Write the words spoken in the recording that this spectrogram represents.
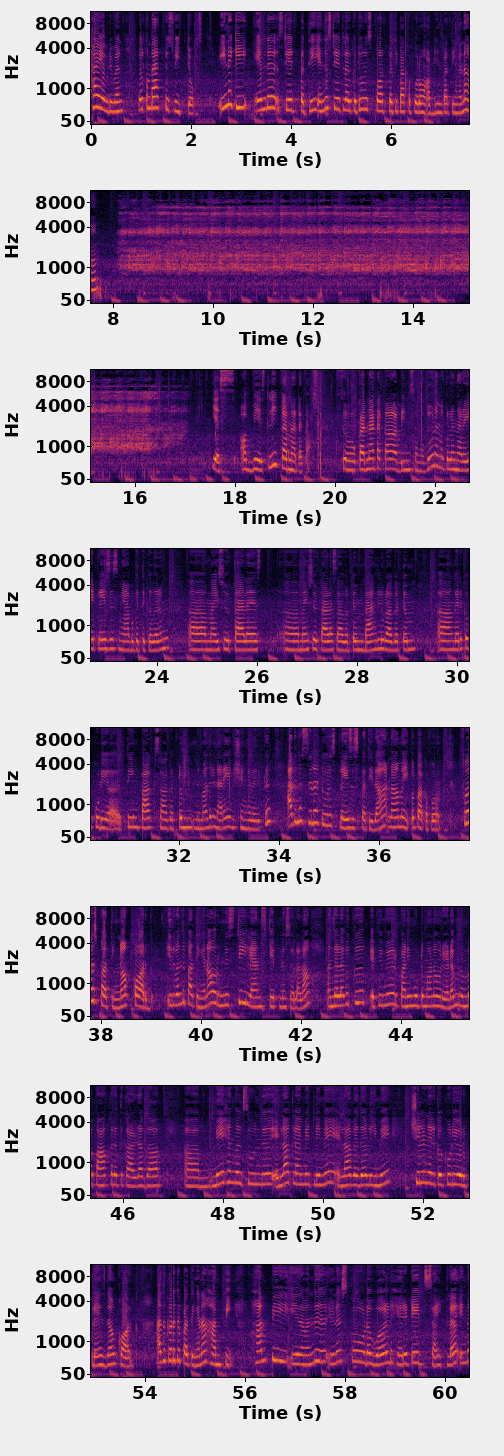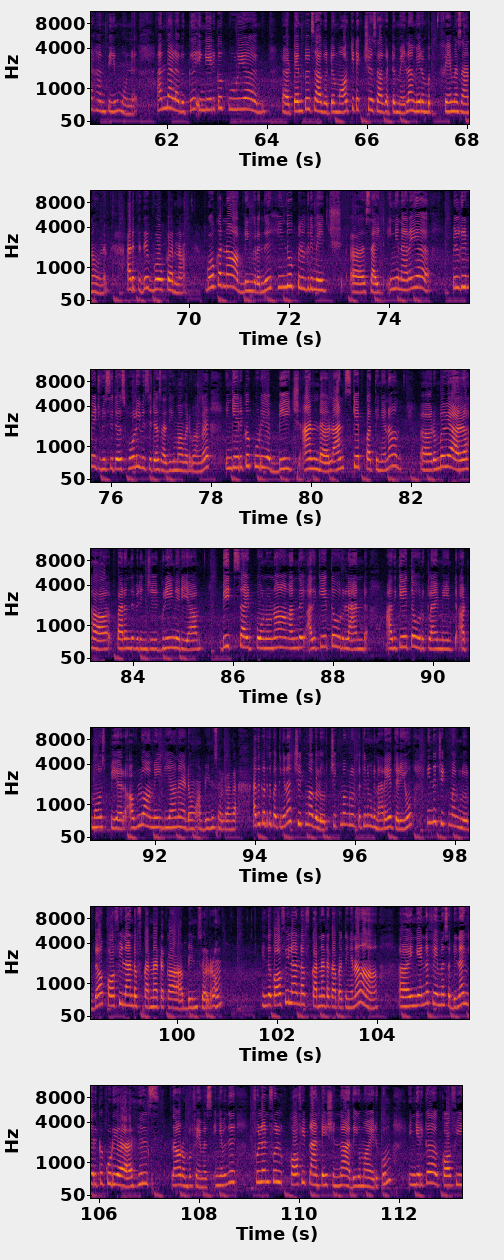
Hi everyone welcome back to sweet talks இன்னைக்கு எந்த state பற்றி எந்த ஸ்டேட்டில் இருக்க டூரிஸ்ட் ஸ்பாட் பற்றி பார்க்க போகிறோம் அப்படின்னு பார்த்தீங்கன்னா yes obviously Karnataka. So Karnataka அப்படின்னு சொன்னதும் நமக்குள்ள நிறைய பிளேசஸ் ஞாபகத்துக்கு வரும். மைசூர் பேலஸ் மைசூர் பேலஸ் ஆகட்டும் பெங்களூர் ஆகட்டும் அங்கே இருக்கக்கூடிய தீம் பார்க்ஸ் ஆகட்டும் இந்த மாதிரி நிறைய விஷயங்கள் இருக்குது அதில் சில டூரிஸ்ட் பிளேசஸ் பற்றி தான் நாம் இப்போ பார்க்க போகிறோம் ஃபர்ஸ்ட் பார்த்திங்கன்னா கார்க் இது வந்து பார்த்திங்கன்னா ஒரு மிஸ்டி லேண்ட்ஸ்கேப்னு சொல்லலாம். அந்த அளவுக்கு எப்பயுமே ஒரு பனிமூட்டமான ஒரு இடம். ரொம்ப பார்க்குறதுக்கு அழகாக மேகங்கள் சூழ்ந்து எல்லா கிளைமேட்லேயுமே எல்லா வெதர்லேயுமே சில்லுன்னு இருக்கக்கூடிய ஒரு பிளேஸ் தான் கார்க் அதுக்கடுத்து பார்த்திங்கன்னா ஹம்பி ஹம்பி இதை வந்து யுனெஸ்கோவோட வேர்ல்டு ஹெரிட்டேஜ் சைட்டில் இந்த ஹம்பியும் ஒன்று அந்த அளவுக்கு இங்கே இருக்கக்கூடிய டெம்பிள்ஸ் ஆகட்டும் ஆர்கிடெக்சர்ஸ் ஆகட்டும் எல்லாமே ரொம்ப ஃபேமஸான ஒன்று அடுத்தது கோகர்ணா. கோகர்ணா அப்படிங்கிறது ஹிந்து பில்கிரிமேஜ் சைட் இங்கே நிறைய பில்கிரிமேஜ் விசிட்டர்ஸ் ஹோலி விசிட்டர்ஸ் அதிகமாக வருவாங்க. இங்கே இருக்கக்கூடிய பீச் அண்ட் லேண்ட்ஸ்கேப் பார்த்திங்கன்னா ரொம்பவே அழகாக பறந்து விரிஞ்சு க்ரீனரியாக பீச் சைட் போகணுன்னா அந்த அதுக்கேற்ற ஒரு லேண்ட் அதுக்கேற்ற ஒரு கிளைமேட் அட்மாஸ்பியர் அவ்வளோ அமைதியான இடம் அப்படின்னு சொல்கிறாங்க அதுக்கடுத்து பார்த்திங்கன்னா சிக்மகளூர் சிக்மகளூர் பற்றி நமக்கு நிறைய தெரியும். இந்த சிக்மகளூர் தான் காஃபி லேண்ட் ஆஃப் கர்நாடகா அப்படின்னு சொல்கிறோம் இந்த காஃபி லேண்ட் ஆஃப் கர்நாடகா பார்த்திங்கன்னா இங்கே என்ன ஃபேமஸ் அப்படின்னா இங்கே இருக்கக்கூடிய ஹில்ஸ் தான் ரொம்ப ஃபேமஸ் இங்கே வந்து full and full coffee plantation தான் அதிகமாக இருக்கும். இங்கே இருக்க காஃபி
